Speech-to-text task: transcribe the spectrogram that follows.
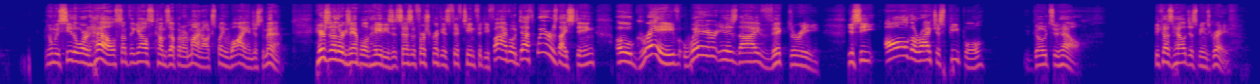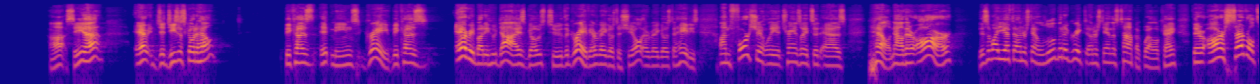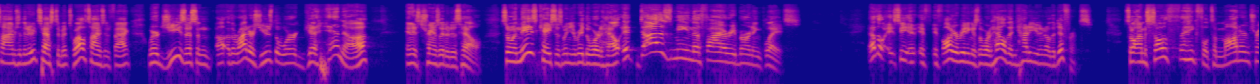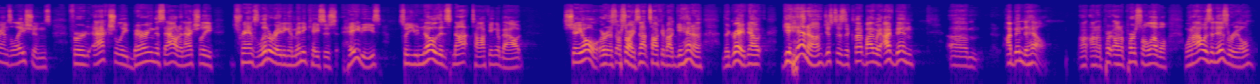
when we see the word hell, something else comes up in our mind. I'll explain why in just a minute. Here's another example of Hades. It says in 1 Corinthians 15 55, O death, where is thy sting? O grave, where is thy victory? You see, all the righteous people go to hell because hell just means grave. Uh, see that? Did Jesus go to hell? Because it means grave, because everybody who dies goes to the grave. Everybody goes to Sheol, everybody goes to Hades. Unfortunately, it translates it as hell. Now, there are, this is why you have to understand a little bit of Greek to understand this topic well, okay? There are several times in the New Testament, 12 times in fact, where Jesus and uh, the writers use the word Gehenna and it's translated as hell. So in these cases, when you read the word hell, it does mean the fiery burning place. Otherwise, see, if, if all you're reading is the word hell, then how do you know the difference? So I'm so thankful to modern translations for actually bearing this out and actually transliterating in many cases Hades, so you know that it's not talking about Sheol, or, or sorry, it's not talking about Gehenna, the grave. Now, Gehenna, just as a by the way, I've been, um, I've been to hell on, on a on a personal level. When I was in Israel,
